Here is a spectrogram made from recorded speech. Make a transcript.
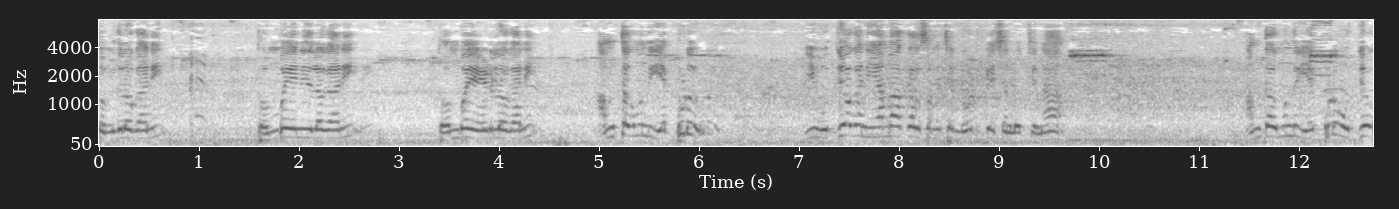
తొమ్మిదిలో కానీ తొంభై ఎనిమిదిలో కానీ తొంభై ఏడులో కానీ అంతకుముందు ఎప్పుడు ఈ ఉద్యోగ నియామకాలకు సంబంధించిన నోటిఫికేషన్లు వచ్చినా అంతకుముందు ఎప్పుడు ఉద్యోగ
